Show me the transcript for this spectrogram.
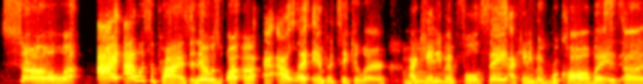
So I I was surprised, and there was a, a, a outlet in particular. Mm-hmm. I can't even full say I can't even recall, but it, uh,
